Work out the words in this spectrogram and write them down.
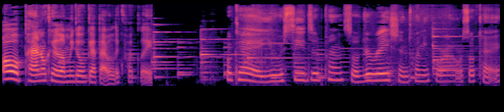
Oh, a pen. Okay, let me go get that really quickly. Okay, you received a pencil. Duration 24 hours. Okay.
